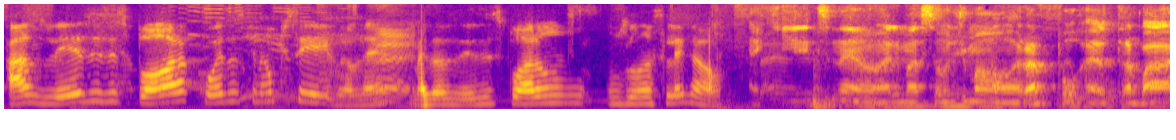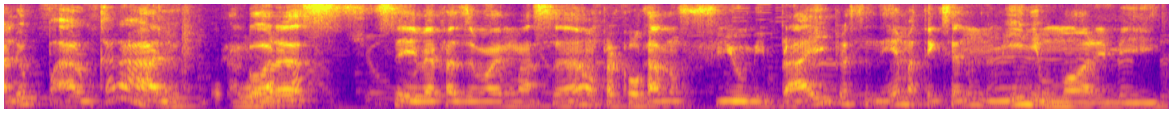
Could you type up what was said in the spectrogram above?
Às vezes explora coisas que não precisam, né? É. Mas às vezes exploram uns lances legais. É que antes, né, a animação de uma hora, porra, era trabalho para um caralho. Agora, você vai fazer uma animação pra colocar no filme, pra ir pra cinema, tem que ser no mínimo uma hora e meia.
